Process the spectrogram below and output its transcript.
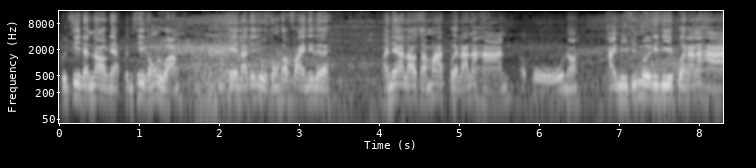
พื้นที่ด้านนอกเนี่ยเป็นที่ของหลวงโอเคเราจะอยู่ตรงเสาไฟนี่เลย อันนี้เราสามารถเปิดร้านอาหาร โอ้โห เนาะ ใครมีฝีมือดีๆ เปิดร้านอาหาร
